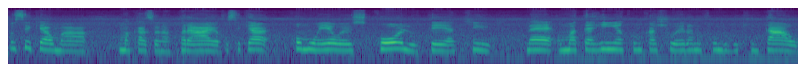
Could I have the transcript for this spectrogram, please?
você quer uma, uma casa na praia, você quer, como eu, eu escolho ter aqui, né, uma terrinha com cachoeira no fundo do quintal.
